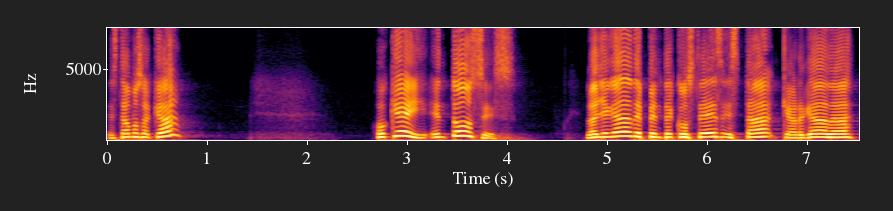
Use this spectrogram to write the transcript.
¿Estamos acá? Ok, entonces, la llegada de Pentecostés está cargada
